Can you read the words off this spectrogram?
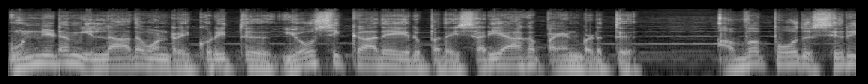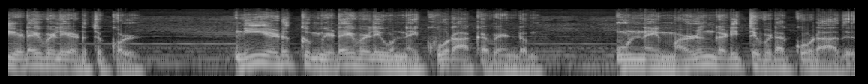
உன்னிடம் இல்லாத ஒன்றை குறித்து யோசிக்காதே இருப்பதை சரியாக பயன்படுத்து. அவ்வப்போது சிறு இடைவெளி எடுத்துக்கொள். நீ எடுக்கும் இடைவெளி உன்னை கூறாக்க வேண்டும். உன்னை மழுங்கடித்து விடக்கூடாது.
